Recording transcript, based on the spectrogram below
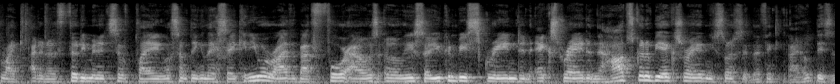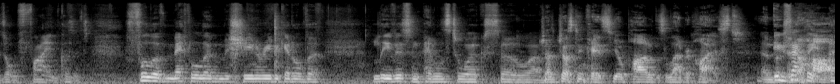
like I don't know, thirty minutes of playing or something, and they say, "Can you arrive about four hours early so you can be screened and X-rayed, and the harp's going to be X-rayed?" And you sort of sit there thinking, "I hope this is all fine because it's full of metal and machinery to get all the levers and pedals to work." So um, Just, just in case you're part of this elaborate heist, and the, exactly and the a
